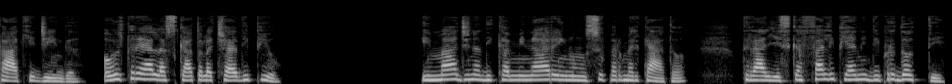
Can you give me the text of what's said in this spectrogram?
packaging, oltre alla scatola c'è di più. Immagina di camminare in un supermercato. Tra gli scaffali pieni di prodotti,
